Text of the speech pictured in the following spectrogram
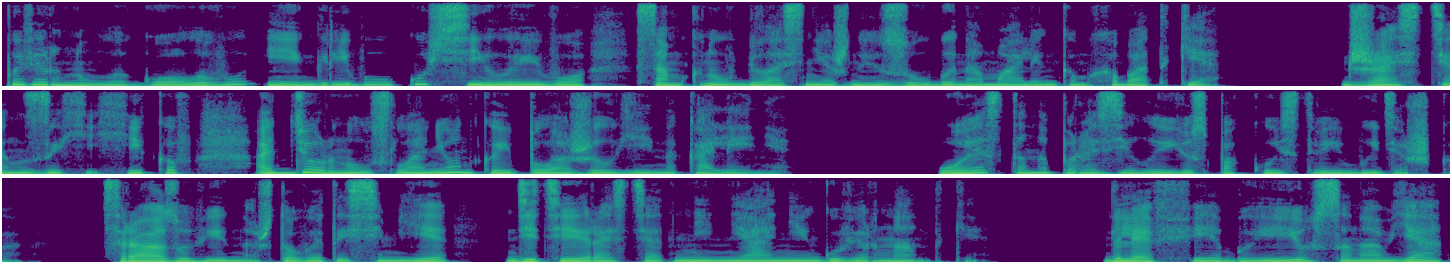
повернула голову и игриво укусила его, сомкнув белоснежные зубы на маленьком хоботке. Джастин, захихиков, отдернул слоненка и положил ей на колени. Уэстона поразило ее спокойствие и выдержка. Сразу видно, что в этой семье детей растят не няни и гувернантки. Для Фебы ее сыновья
